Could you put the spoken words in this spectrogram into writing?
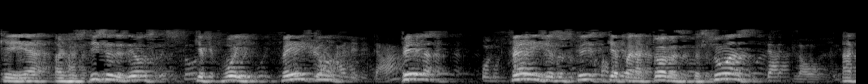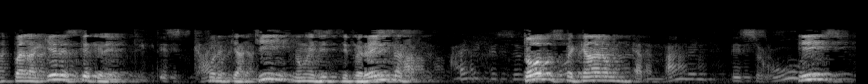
que é a justiça de Deus que foi feito pela fé em Jesus Cristo, que é para todas as pessoas, para aqueles que creem. Porque aqui não existe diferença, todos pecaram e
